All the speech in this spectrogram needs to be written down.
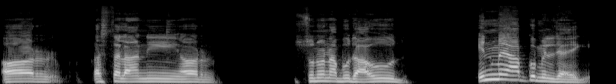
اور قسطلانی اور سنن ابو داود ان میں آپ کو مل جائے گی۔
